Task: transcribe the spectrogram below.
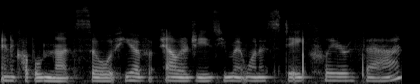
and a couple nuts. So if you have allergies you might want to stay clear of that.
